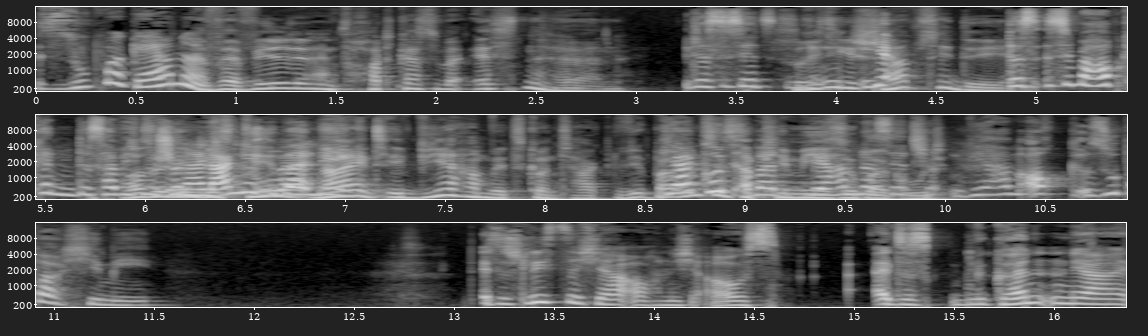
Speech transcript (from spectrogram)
Super gerne. wer will denn einen Podcast über Essen hören? das ist jetzt Das ist eine richtige ja, Schnapsidee. Das ist überhaupt kein, das habe ich mir Außerdem schon bist lange du, überlegt. Nein, wir haben jetzt Kontakt. Wir, bei ja uns gut, ist die aber Chemie wir haben super das jetzt gut. schon, wir haben auch super Chemie. Es schließt sich ja auch nicht aus. Also es, wir könnten ja,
